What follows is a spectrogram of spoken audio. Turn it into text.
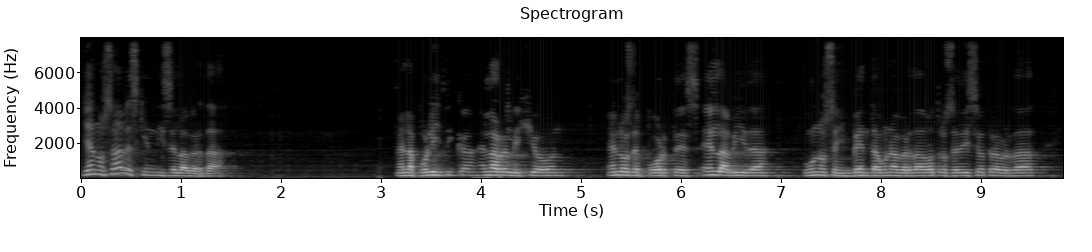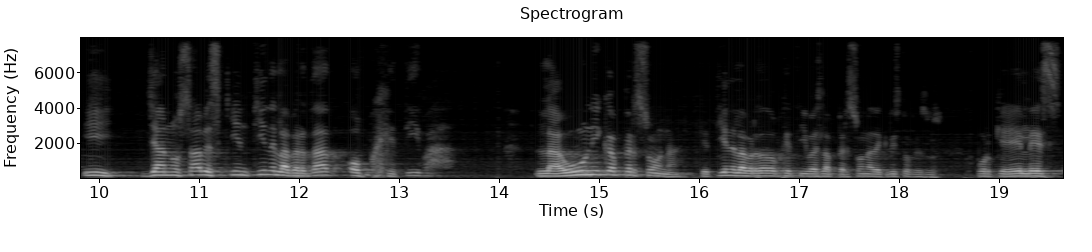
Ya no sabes quién dice la verdad. En la política, en la religión, en los deportes, en la vida. Uno se inventa una verdad, otro se dice otra verdad y ya no sabes quién tiene la verdad objetiva. La única persona que tiene la verdad objetiva es la persona de Cristo Jesús, porque Él es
